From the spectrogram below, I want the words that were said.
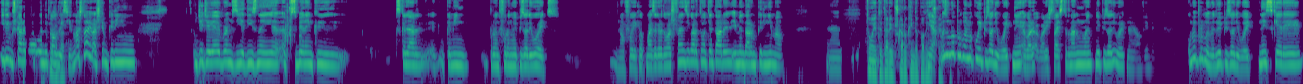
Irem buscar agora o Lando É. Calrissian. Lá está, eu acho que é um bocadinho o J.J. Abrams e a Disney a, perceberem que, que se calhar o caminho por onde foram no episódio 8 não foi aquele que mais agradou aos fãs e agora estão a tentar emendar um bocadinho a mão. Estão a tentar ir buscar o que ainda podem Yeah, buscar. Mas o meu problema com o episódio 8, né? agora, agora isto vai se tornar num rant do episódio 8, não é? Obviamente. O meu problema do episódio 8 nem sequer é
